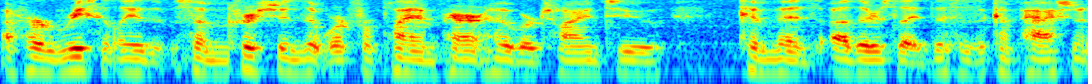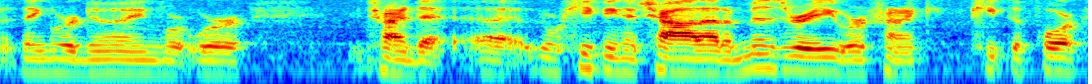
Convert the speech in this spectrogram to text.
I've heard recently that some Christians that work for Planned Parenthood were trying to convince others that this is a compassionate thing we're doing. We're, we're trying to uh, we're keeping a child out of misery. We're trying to keep the poor.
